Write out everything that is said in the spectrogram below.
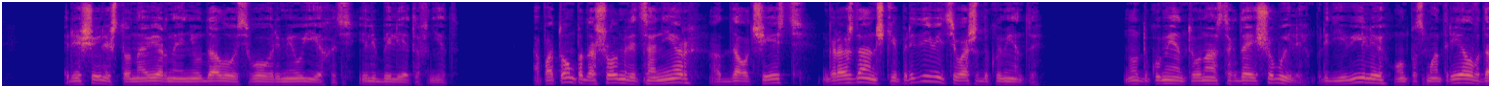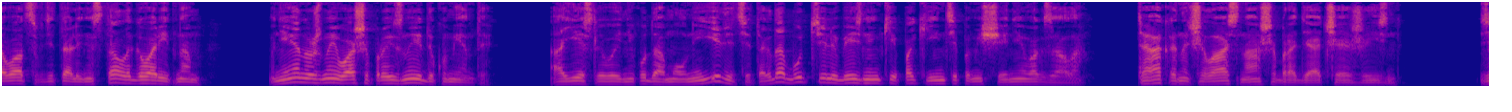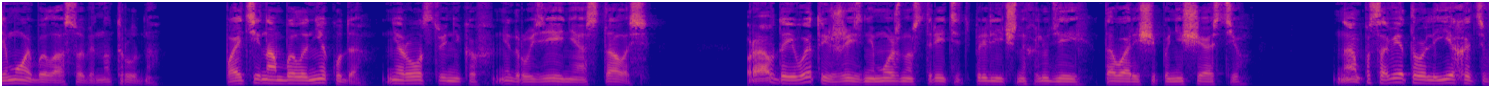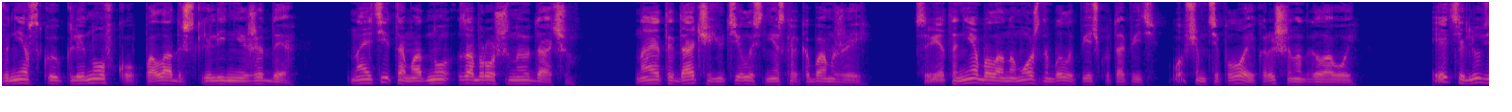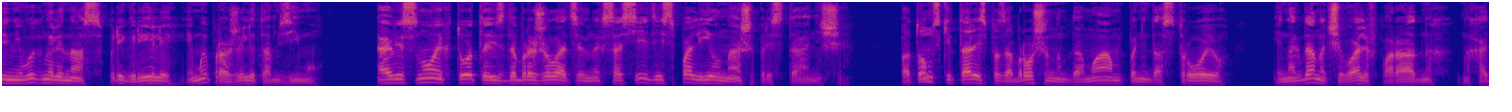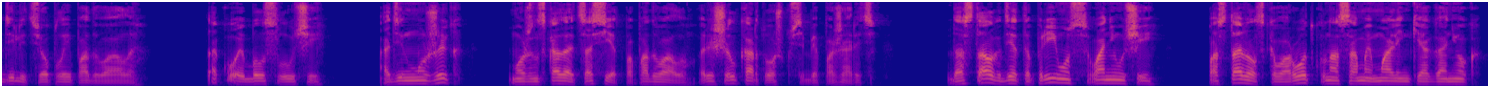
Решили, что, наверное, не удалось вовремя уехать или билетов нет. А потом подошел милиционер, отдал честь. «Гражданочки, предъявите ваши документы». Ну, документы у нас тогда еще были. Предъявили, он посмотрел, вдаваться в детали не стал и говорит нам, «Мне нужны ваши проездные документы. А если вы никуда, мол, не едете, тогда будьте любезненьки, покиньте помещение вокзала». Так и началась наша бродячая жизнь. Зимой было особенно трудно. Пойти нам было некуда, ни родственников, ни друзей не осталось. Правда, и в этой жизни можно встретить приличных людей, товарищей по несчастью. Нам посоветовали ехать в Невскую Клиновку по Ладожской линии ЖД, найти там одну заброшенную дачу. На этой даче ютилось несколько бомжей. Света не было, но можно было печку топить. В общем, тепло и крыша над головой. Эти люди не выгнали нас, пригрели, и мы прожили там зиму. А весной кто-то из доброжелательных соседей спалил наше пристанище. Потом скитались по заброшенным домам, по недострою, иногда ночевали в парадных, находили теплые подвалы. Такой был случай. Один мужик, можно сказать, сосед по подвалу, решил картошку себе пожарить. Достал где-то примус вонючий, Поставил сковородку на самый маленький огонек.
